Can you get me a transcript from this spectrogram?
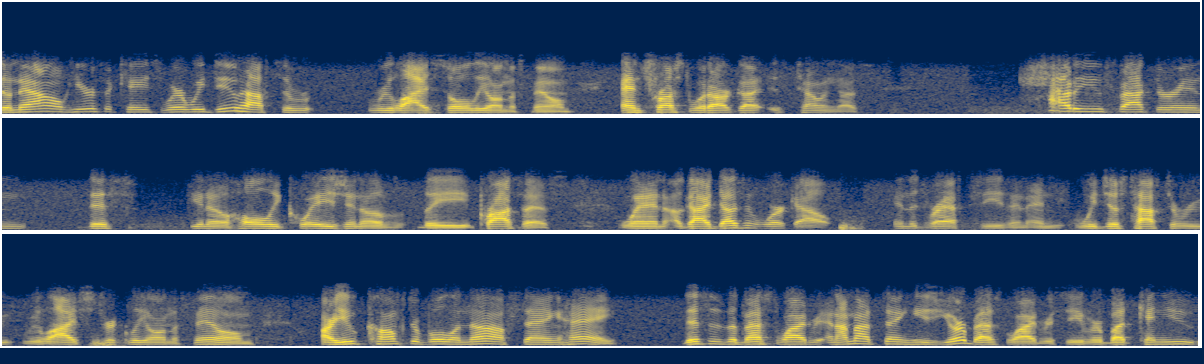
So now here's a case where we do have to rely solely on the film and trust what our gut is telling us. How do you factor in this, you know, whole equation of the process when a guy doesn't work out in the draft season and we just have to re- rely strictly on the film? Are you comfortable enough saying, "Hey, this is the best wide," re-, and I'm not saying he's your best wide receiver, but can you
